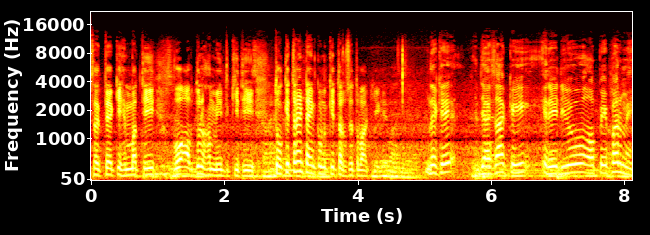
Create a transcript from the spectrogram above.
सकते हैं कि हिम्मत थी वो अब्दुल हमीद की थी। तो कितने टैंक उनकी तरफ़ से तबाह किए गए? देखिए जैसा कि रेडियो और पेपर में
